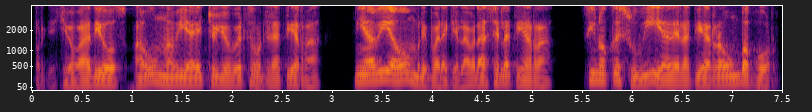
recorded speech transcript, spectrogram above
porque Jehová Dios aún no había hecho llover sobre la tierra, ni había hombre para que labrase la tierra, sino que subía de la tierra un vapor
